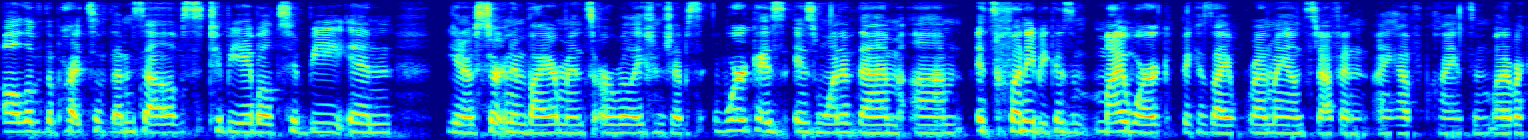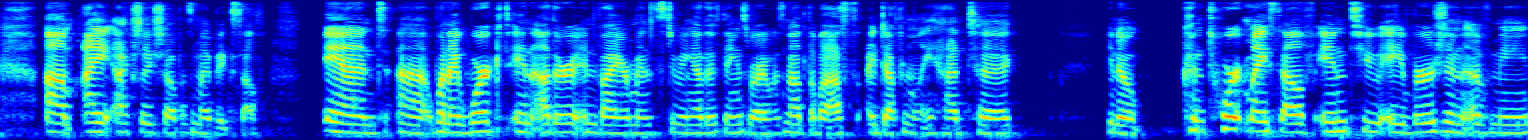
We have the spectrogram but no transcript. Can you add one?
all of the parts of themselves to be able to be in you know certain environments or relationships work is is one of them um, it's funny because my work because i run my own stuff and i have clients and whatever um, i actually show up as my big self and uh, when i worked in other environments doing other things where i was not the boss i definitely had to you know contort myself into a version of me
